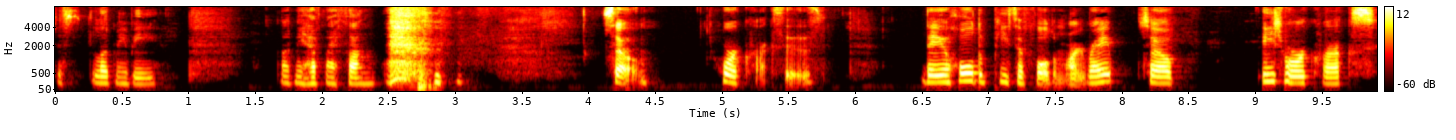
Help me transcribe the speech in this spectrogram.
just let me be, let me have my fun. so, Horcruxes, they hold a piece of Voldemort, right? So, each Horcrux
